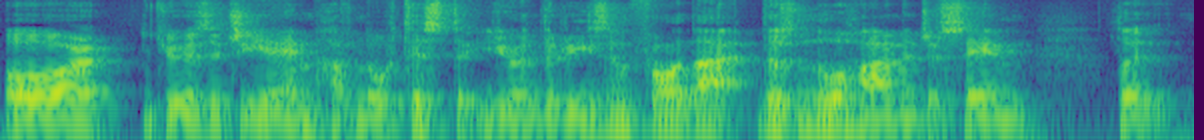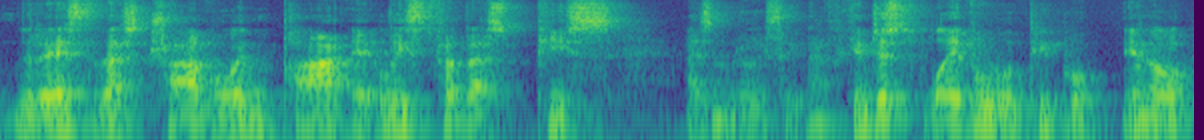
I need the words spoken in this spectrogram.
or you as a GM have noticed that you're the reason for that, there's no harm in just saying, look, the rest of this travelling part, at least for this piece, isn't really significant. Just level with people, you know.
